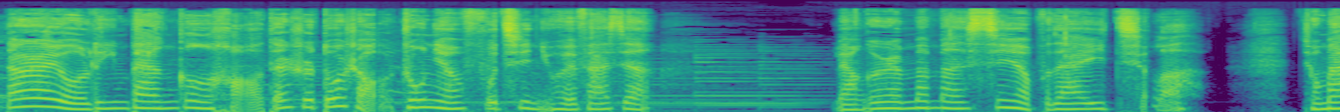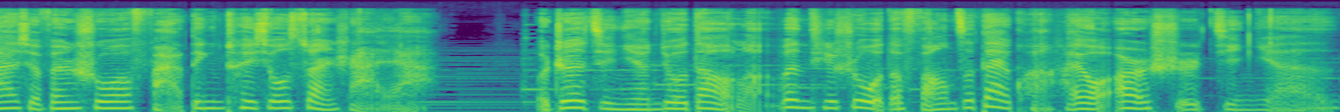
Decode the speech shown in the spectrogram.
当然有另一半更好，但是多少中年夫妻你会发现，两个人慢慢心也不在一起了。琼妈雪芬说：“法定退休算啥呀？我这几年就到了。问题是我的房子贷款还有二十几年，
